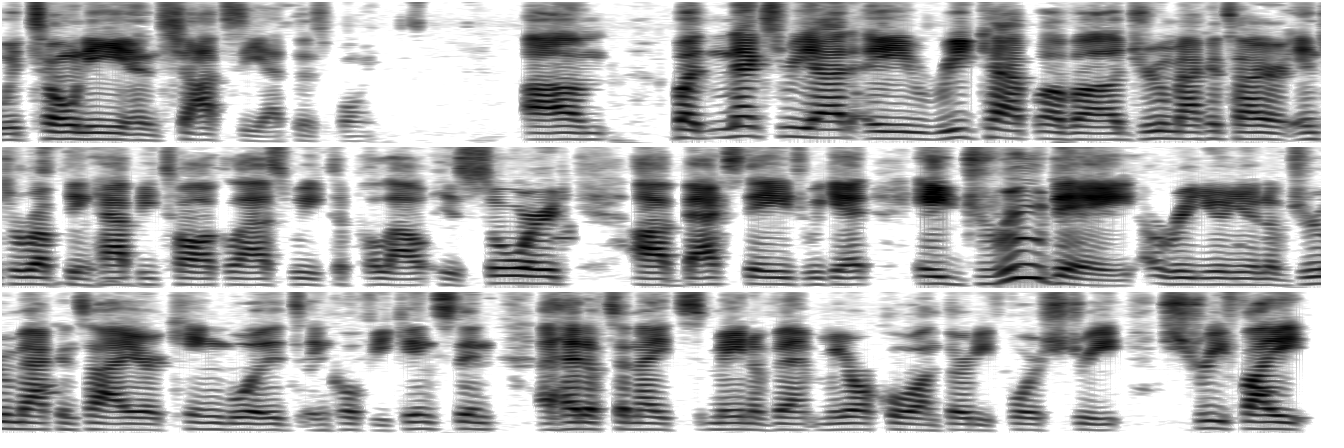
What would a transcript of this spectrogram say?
with Toni and Shotzi at this point. Um, but next we had a recap of uh, Drew McIntyre interrupting Happy Talk last week to pull out his sword. Uh, backstage, we get a Drew Day reunion of Drew McIntyre, King Woods, and Kofi Kingston ahead of tonight's main event, Miracle on 34th Street Street Fight.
